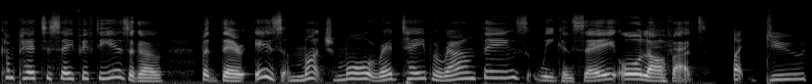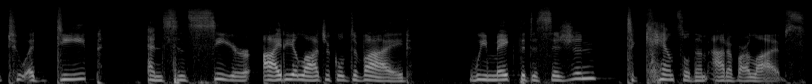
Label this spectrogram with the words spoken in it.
compared to, say, 50 years ago. But there is much more red tape around things we can say or laugh at. But due to a deep and sincere ideological divide, we make the decision to cancel them out of our lives.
